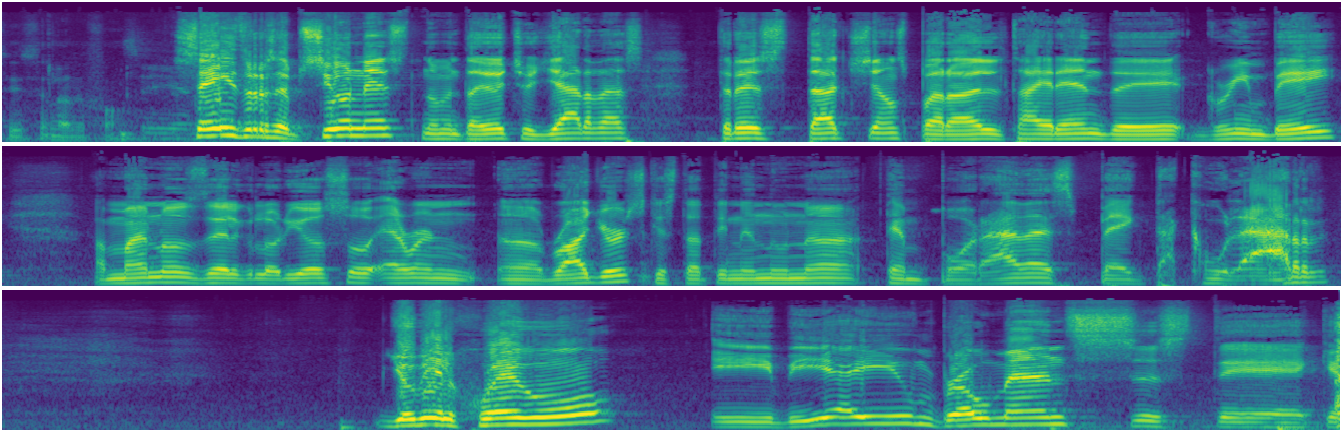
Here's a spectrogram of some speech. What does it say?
Sí, se lo. Seis recepciones, 98 yardas, tres touchdowns para el tight end de Green Bay a manos del glorioso Aaron uh, Rodgers que está teniendo una temporada espectacular. Yo vi el juego y vi ahí un bromance este, que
